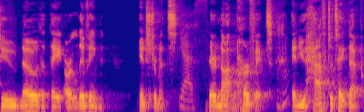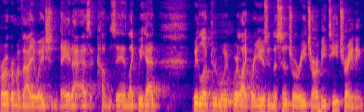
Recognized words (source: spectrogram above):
to know that they are living instruments. yes. They're not perfect. Mhm. And you have to take that program evaluation data as it comes in. Like we had, we looked and we- we're like, we're using the Central Reach RBT training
